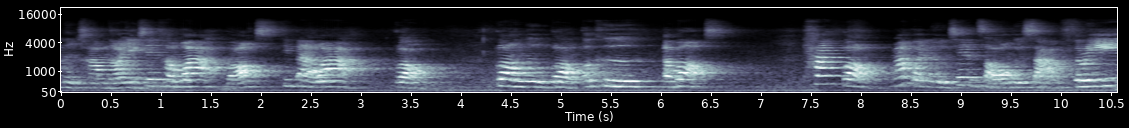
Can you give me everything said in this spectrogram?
หนึ่งคำเนาะ อย่างเช่นคำว่า box ที่แปลว่ากล่อง กล่องหนึ่งกล่องก็คือ a box ถ้ากล่องมากกว่าหนึ่งเช่นสองหรือสาม three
